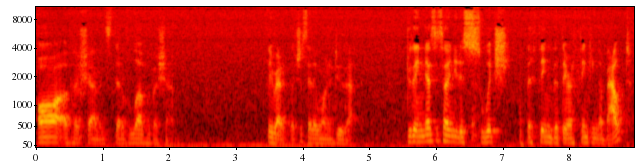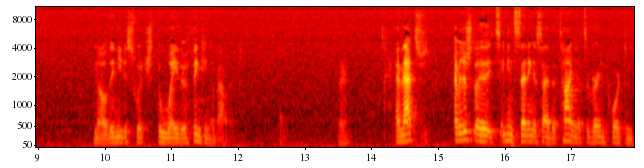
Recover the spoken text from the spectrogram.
awe of Hashem instead of love of Hashem. Theoretically, let's just say they want to do that. Do they necessarily need to switch the thing that they are thinking about? No, they need to switch the way they're thinking about it. Okay? And that's, I mean, just uh, it's even setting aside the time, that's a very important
